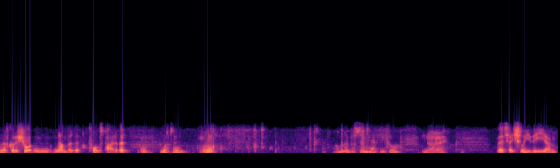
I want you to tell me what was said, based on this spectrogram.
and they've got a shortened number that forms part of it. What's that? Mm. I've never seen that before. No, that's actually the um,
